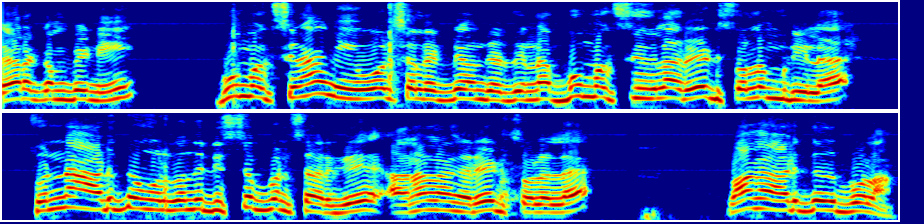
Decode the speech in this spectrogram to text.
வேறு கம்பெனி பூமக்ஸ்னா நீங்கள் ஹோல்சேல் ரேட்டே வந்து எடுத்தீங்கன்னா பூமக்ஸ் இதெல்லாம் ரேட் சொல்ல முடியல. சொன்னால் அடுத்து உங்களுக்கு வந்து டிஸ்டர்பன்ஸாக இருக்குது அதனால் நாங்கள் ரேட் சொல்லலை. வாங்க அடுத்தது போகலாம்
